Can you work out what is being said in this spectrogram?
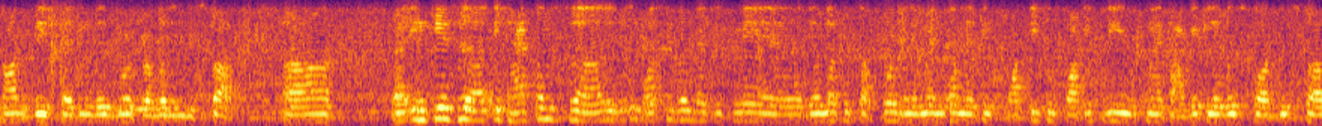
not breached, I think there's no trouble in the stock. Uh, uh, in case uh, it happens, uh, it is possible that it may uh, develop its upward momentum. I think 40 to 43 is my target levels for this stock.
